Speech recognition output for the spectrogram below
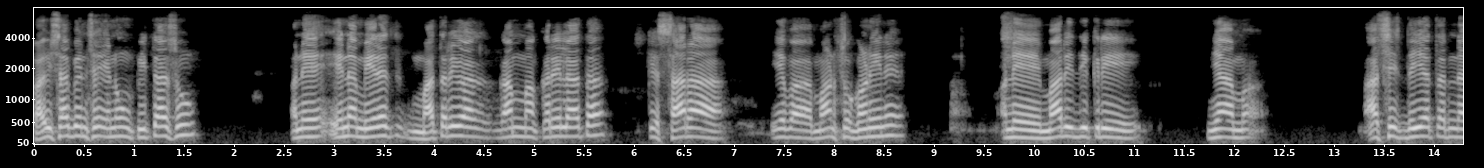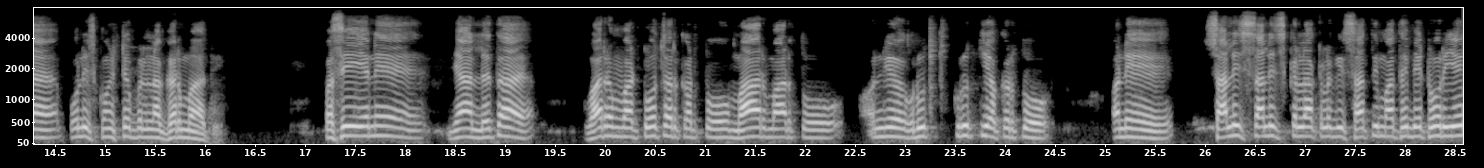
ભાવિસાબેન છે એનો હું પિતા છું. અને એના મેરેજ માતરિયા ગામમાં કરેલા હતા કે સારા એવા માણસો ગણીને. અને મારી દીકરી ત્યાં આશીષ દયાતરના પોલીસ કોન્સ્ટેબલના ઘરમાં હતી. પછી એને ત્યાં લેતા વારંવાર ટોર્ચર કરતો, માર મારતો, અન્ય કૃત્ય કરતો અને ચાલીસ ચાલીસ કલાક લગી છાતી માથે બેઠો રહીએ,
